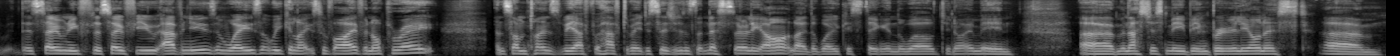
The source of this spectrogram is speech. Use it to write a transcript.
there's so many, there's so few avenues and ways that we can like survive and operate and sometimes we have to have to make decisions that necessarily aren't like the wokest thing in the world. Do you know what I mean? Um, and that's just me being brutally honest. Um,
